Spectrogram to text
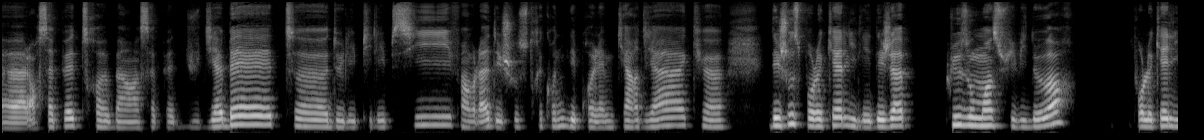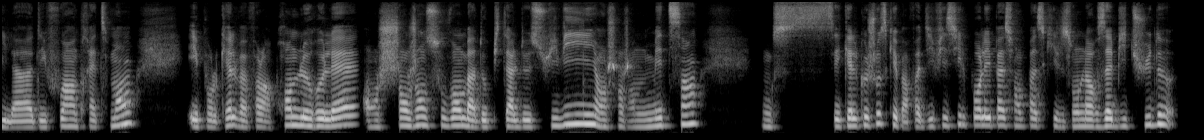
Euh, alors ça peut être, ben, ça peut être du diabète, euh, de l'épilepsie, enfin voilà, des choses très chroniques, des problèmes cardiaques, euh, des choses pour lesquelles il est déjà plus ou moins suivi dehors, pour lesquelles il a des fois un traitement et pour lequel il va falloir prendre le relais en changeant souvent ben, d'hôpital de suivi, en changeant de médecin. Donc c'est quelque chose qui est parfois difficile pour les patients parce qu'ils ont leurs habitudes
